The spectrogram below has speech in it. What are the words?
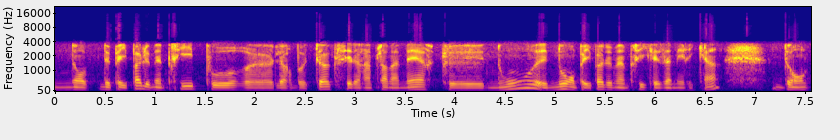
ne payent pas le même prix pour euh, leur Botox et leur implant mammaire que nous. Et nous, on ne paye pas le même prix que les Américains. Donc,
